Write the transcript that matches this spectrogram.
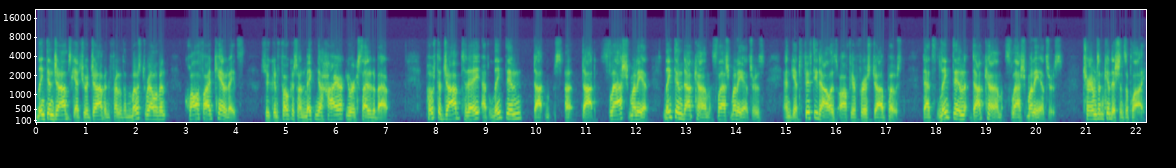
LinkedIn jobs get you a job in front of the most relevant, qualified candidates so you can focus on making a hire you're excited about. Post a job today at LinkedIn dot, uh, dot slash money linkedin.com slash money answers and get $50 off your first job post. That's linkedin.com slash money answers. Terms and conditions apply.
